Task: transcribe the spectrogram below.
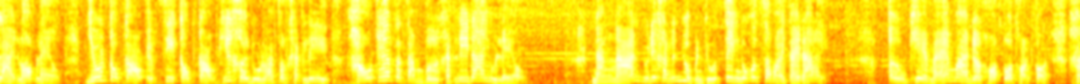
หลายรอบแล้วยูทเก่าๆ FC เก่าๆที่เคยดูไลฟ์สดแคทลี่เขาแทบจะจำเบอร์แคทลี่ได้อยู่แล้ว ดังนั้นยูที่แคทลี่อยู่เป็นยูทจริงทุกคนสบายใจได้ โอเคไหมมาเดี๋ยวขอตัวถอนก่อนใคร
